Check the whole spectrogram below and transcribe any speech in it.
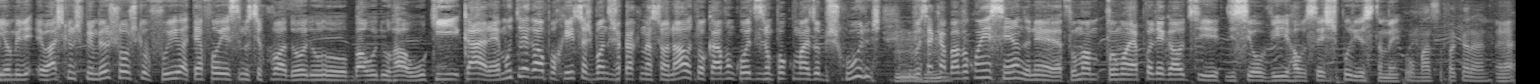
e eu, me- eu acho que um dos primeiros shows que eu fui até foi esse no Circo Voador do Baú do Raul. Que, cara, é muito legal, porque isso as bandas de rock nacional tocavam coisas um pouco mais obscuras e você Uhum. acabava conhecendo, né? Foi uma, foi uma época legal de se, de se ouvir Raul Seixas por isso também. Pô, massa pra caralho. É,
